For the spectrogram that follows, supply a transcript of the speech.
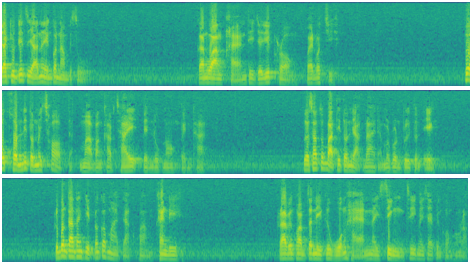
จากจุดทิศยานั่นเองก็นำไปสู่ การวางแผนที่จะยึดครองแคว้นวัชีเพื่อคนที่ตนไม่ชอบมาบังคับใช้เป็นลูกน้องเป็นทาสเพื่อทรัพย์สมบัติที่ตนอยากได้มารนปลือตนเอง กระบวนการทางจิตมันก็มาจากความแข่งดี กลายเป็นความสนีคือหวงแหนในสิ่งที่ไม่ใช่เป็นของของเรา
